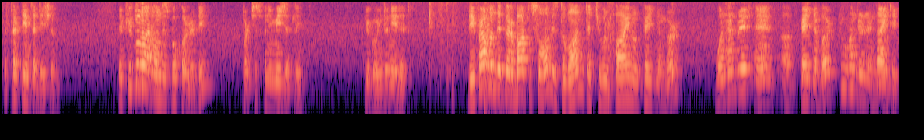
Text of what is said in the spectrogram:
the 13th edition. If you do not own this book already, purchase one immediately. You're going to need it. The problem that we're about to solve is the one that you will find on page number 100 and uh, page number 290.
